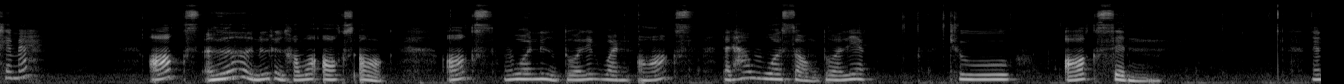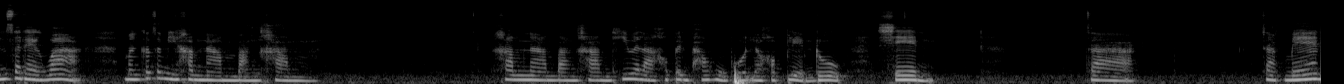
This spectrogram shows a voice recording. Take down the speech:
ใช่ไหม ox เออ นึกถึงคำว่า ox ออก ox วัวหนึ่งตัวเรียก one ox แต่ถ้าวัวสองตัวเรียก two oxen นั้นแสดงว่ามันก็จะมีคำนามบางคำ คำนามบางคำที่เวลาเขาเป็นพหูพจน์แล้วเขาเปลี่ยนรูป เช่น จาก จาก man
